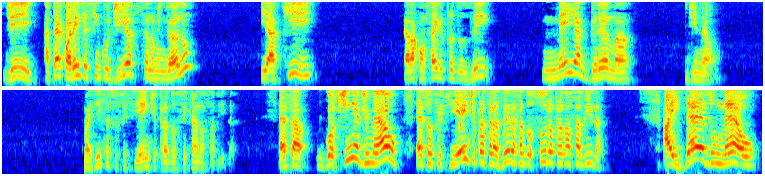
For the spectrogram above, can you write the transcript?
de até 45 dias, se eu não me engano. E aqui ela consegue produzir meia grama de mel. Mas isso é suficiente para adocicar a nossa vida. Essa gotinha de mel é suficiente para trazer essa doçura para a nossa vida. A ideia do mel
